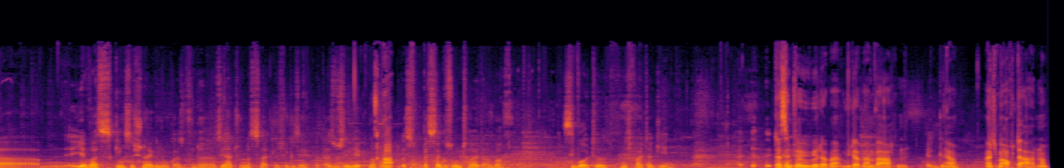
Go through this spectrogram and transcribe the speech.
äh, ihr was ging es nicht schnell genug. Also von daher, sie hat schon das Zeitliche gesegnet. Also sie lebt noch, Ah. ist bester Gesundheit, aber sie wollte nicht weitergehen. Da sind wir wieder, bei, wieder beim Warten. Ja, genau. Ja? Manchmal auch da, ne?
